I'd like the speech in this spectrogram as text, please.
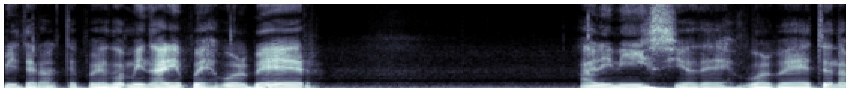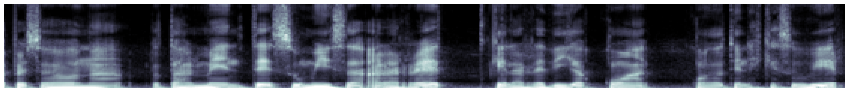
Literal, te puedes dominar y puedes volver al inicio de volverte una persona totalmente sumisa a la red, que la red diga cuándo tienes que subir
